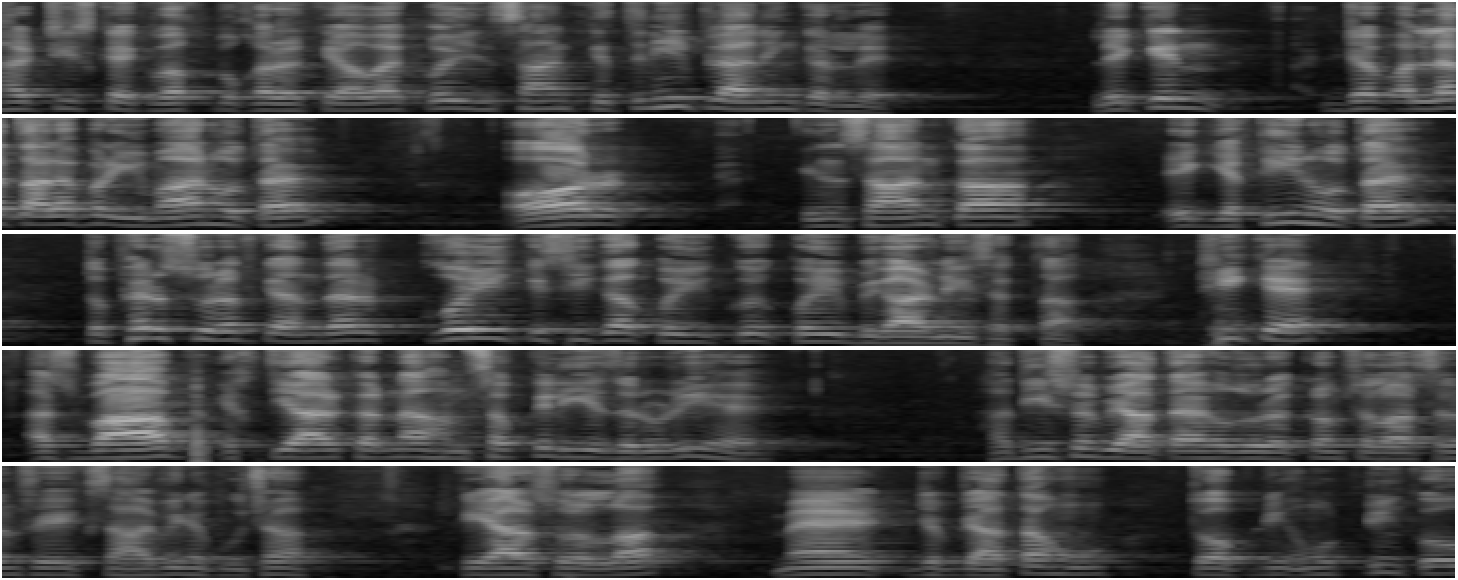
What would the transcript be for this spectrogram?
ہر چیز کا ایک وقت مقرر کیا ہوا ہے کوئی انسان کتنی ہی پلاننگ کر لے لیکن جب اللہ تعالیٰ پر ایمان ہوتا ہے اور انسان کا ایک یقین ہوتا ہے تو پھر صورت کے اندر کوئی کسی کا کوئی کوئی بگاڑ نہیں سکتا ٹھیک ہے اسباب اختیار کرنا ہم سب کے لیے ضروری ہے حدیث میں بھی آتا ہے حضور اکرم صلی اللہ علیہ وسلم سے ایک صحابی نے پوچھا کہ یا رسول اللہ میں جب جاتا ہوں تو اپنی اونٹنی کو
